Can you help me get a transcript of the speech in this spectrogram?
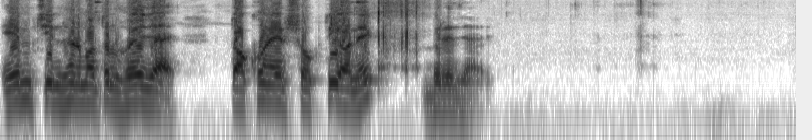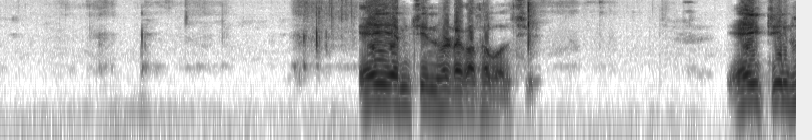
এম চিহ্নের মতন হয়ে যায়, তখন এর শক্তি অনেক বেড়ে যায়। এই এম চিহ্নটার কথা বলছি। এই চিহ্ন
